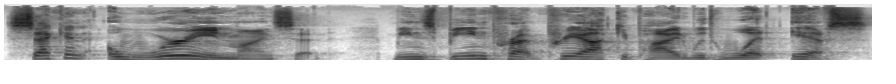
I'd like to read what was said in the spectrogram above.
Second, a worrying mindset means being pre- preoccupied with what ifs,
